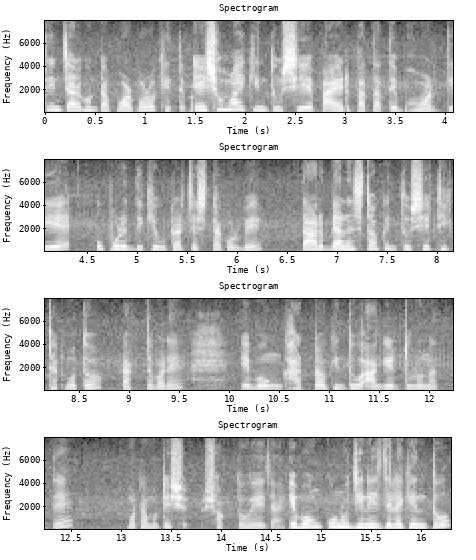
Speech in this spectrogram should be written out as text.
তিন চার ঘণ্টা পরপরও খেতে পারে। এই সময় কিন্তু সে পায়ের পাতাতে ভর দিয়ে উপরের দিকে ওঠার চেষ্টা করবে। তার ব্যালেন্সটাও কিন্তু সে ঠিকঠাক মতো রাখতে পারে এবং ঘাটটাও কিন্তু আগের তুলনাতে মোটামুটি শক্ত হয়ে যায়। এবং কোনো জিনিস দিলে কিন্তু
